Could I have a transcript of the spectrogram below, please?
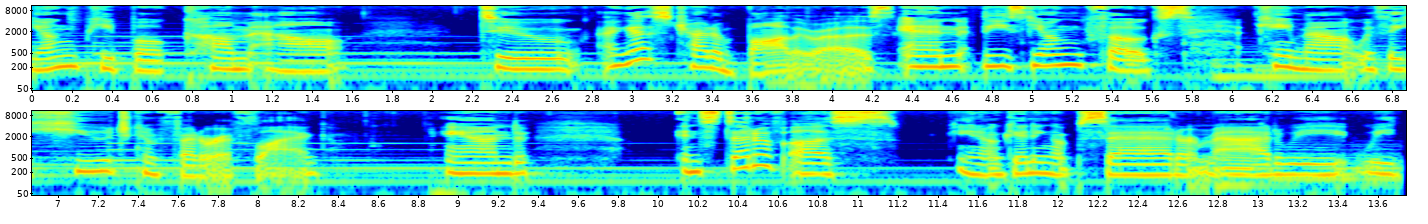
young people come out to, I guess, try to bother us. And these young folks came out with a huge Confederate flag. And instead of us, you know, getting upset or mad, we, we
